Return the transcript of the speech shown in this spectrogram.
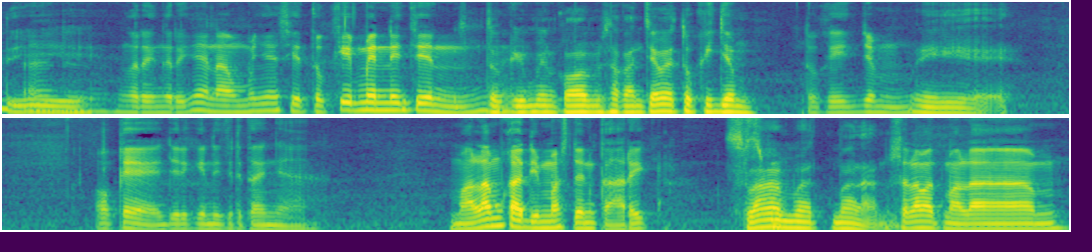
Di Ngeri-ngerinya namanya si Tukimin nih Cin. Tukimin kalau misalkan cewek tuki jam. Tukijem. Iya. Oke, jadi gini ceritanya. Malam Kak Dimas dan Kak Arik. Selamat malam. Selamat malam.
